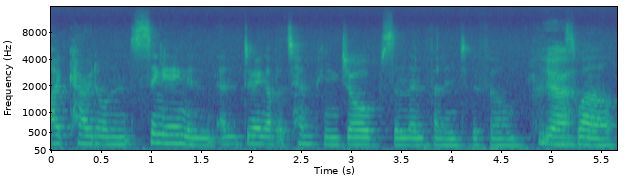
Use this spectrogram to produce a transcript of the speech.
I carried on singing and, and doing other temping jobs and then fell into the film yeah. as well.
